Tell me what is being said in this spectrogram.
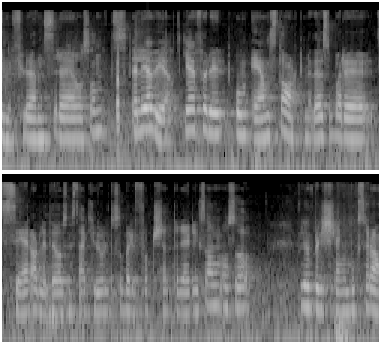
influensere og sånt Eller jeg vet ikke. Jeg føler om én starter med det, så bare ser alle det og syns det er kult, og så bare fortsetter det, liksom. Og så for eksempel slengbukser, da.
